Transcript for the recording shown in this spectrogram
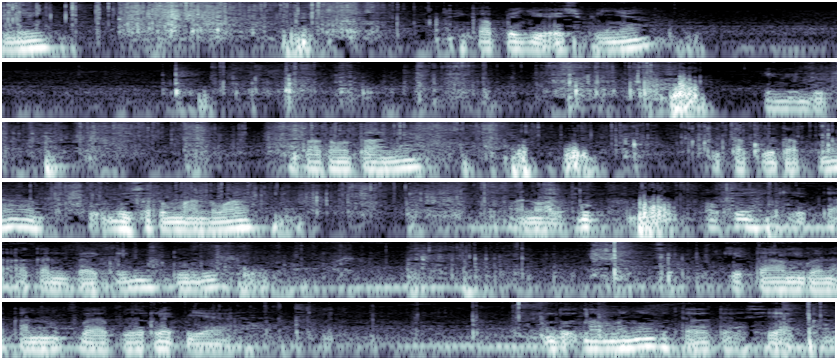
ini ini kabel USB nya. Ini untuk tempat notanya kitab-kitabnya bisa manual. Manual book. Oke kita akan packing dulu. Kita menggunakan bubble wrap ya. Untuk namanya kita sudah siapkan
